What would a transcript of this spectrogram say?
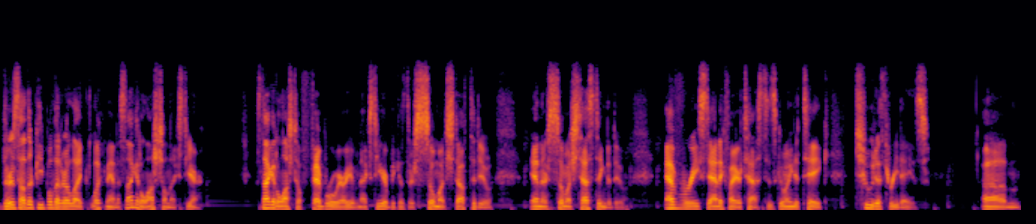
there's other people that are like, look, man, it's not going to launch till next year. It's not going to launch till February of next year because there's so much stuff to do and there's so much testing to do. Every static fire test is going to take two to three days. Um,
